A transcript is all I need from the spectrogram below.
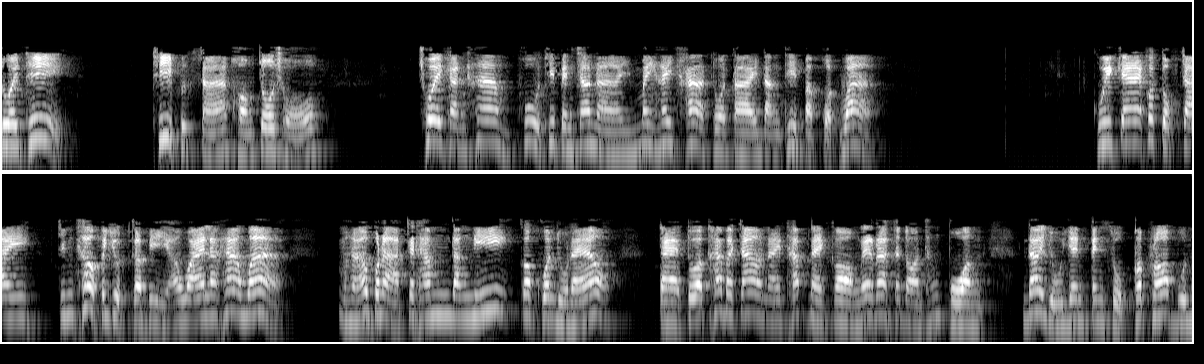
โดยที่ที่ปรึกษาของโจโฉช่วยกันห้ามผู้ที่เป็นเจ้านายไม่ให้ฆ่าตัวตายดังที่ปรากฏว่า กุยแกก็ตกใจจึงเข้าไปหยุดกระบี่เอาไว้และห้ามว่า มหาอุปราชกระทำดังนี้ก็ควรอยู่แล้ว แต่ตัวข้าพเจ้านายทัพนายกองและราษฎรทั้งปวง ได้อยู่เย็นเป็นสุขก็เพราะบุญ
